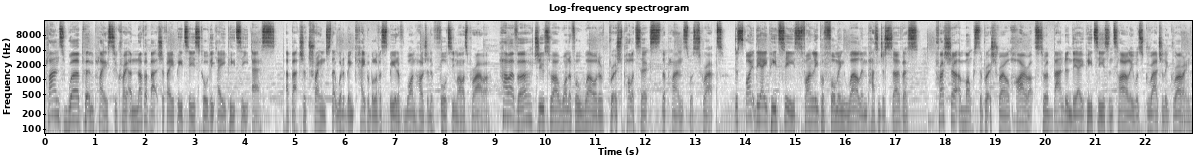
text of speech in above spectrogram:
Plans were put in place to create another batch of APTs called the APT-S, a batch of trains that would have been capable of a speed of 140 miles per hour. However, due to our wonderful world of British politics, the plans were scrapped. Despite the APTs finally performing well in passenger service, pressure amongst the British Rail higher-ups to abandon the APTs entirely was gradually growing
